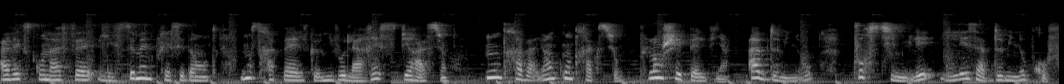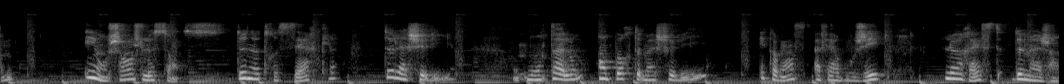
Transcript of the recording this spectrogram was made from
Avec ce qu'on a fait les semaines précédentes, on se rappelle qu'au niveau de la respiration, on travaille en contraction plancher pelvien, abdominaux pour stimuler les abdominaux profonds. Et on change le sens de notre cercle de la cheville mon talon emporte ma cheville et commence à faire bouger le reste de ma jambe.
